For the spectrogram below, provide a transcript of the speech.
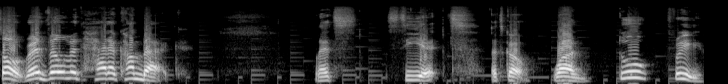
So, Red Velvet had a comeback. Let's see it. Let's go. One, two, three.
